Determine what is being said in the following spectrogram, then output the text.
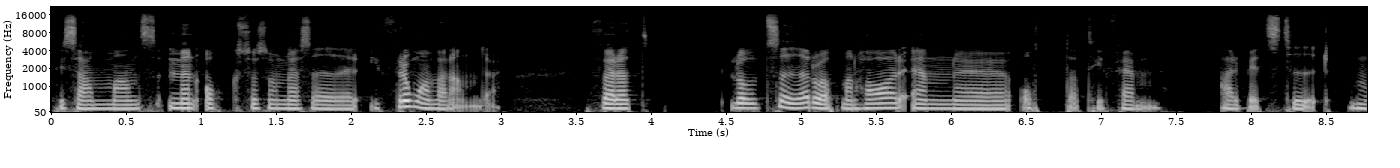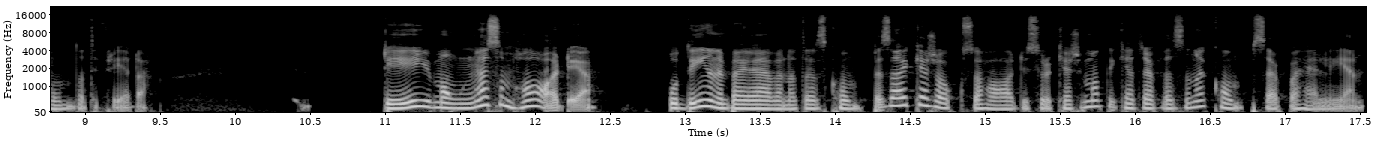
tillsammans, men också som jag säger ifrån varandra. För att låt säga då att man har en eh, 8 till 5 arbetstid måndag till fredag. Det är ju många som har det. Och det innebär ju även att ens kompisar kanske också har det, så då kanske man inte kan träffa sina kompisar på helgen.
